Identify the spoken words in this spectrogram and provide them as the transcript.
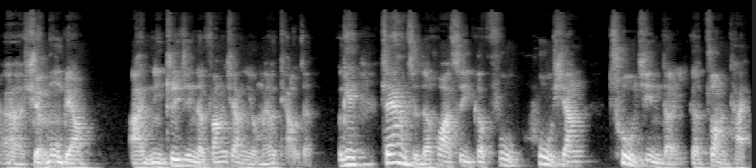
呃选目标啊？你最近的方向有没有调整？OK，这样子的话是一个互互相促进的一个状态，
